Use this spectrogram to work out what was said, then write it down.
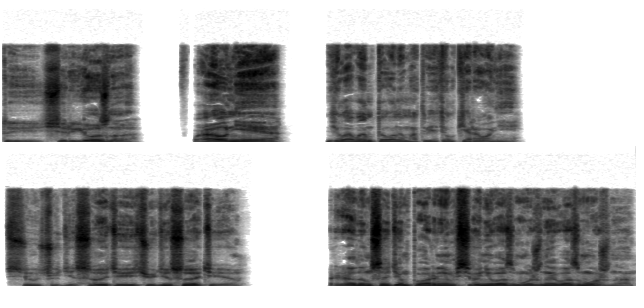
«Ты серьезно?» «Вполне», — деловым тоном ответил Кероний. «Все чудесатие и чудесатие. Рядом с этим парнем все невозможное возможно.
